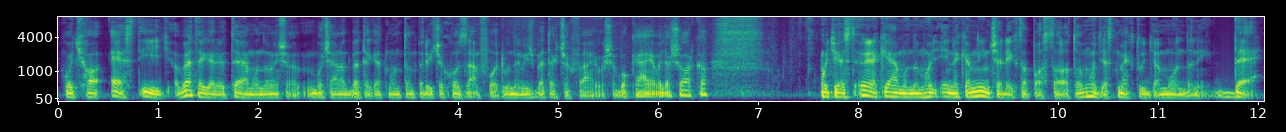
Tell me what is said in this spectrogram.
Hogyha ezt így a beteg előtt elmondom, és a, bocsánat, beteget mondtam, pedig csak hozzám fordul, nem is beteg, csak fájós a bokája vagy a sarka, hogyha ezt őnek elmondom, hogy én nekem nincs elég tapasztalatom, hogy ezt meg tudjam mondani, de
